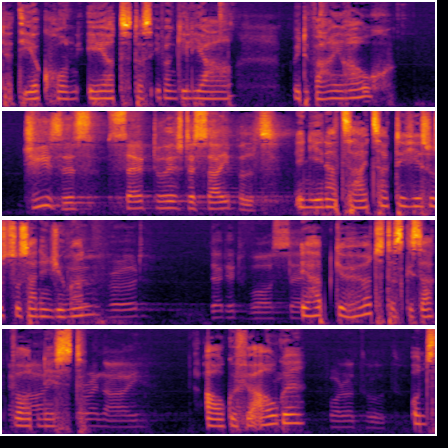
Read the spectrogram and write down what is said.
Der Diakon ehrt das Evangeliar mit Weihrauch. In jener Zeit sagte Jesus zu seinen Jüngern, "I've heard that it was said, ihr habt gehört, dass gesagt worden ist, Auge für Auge und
